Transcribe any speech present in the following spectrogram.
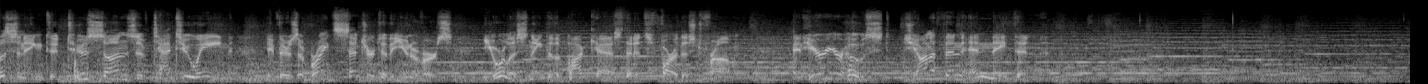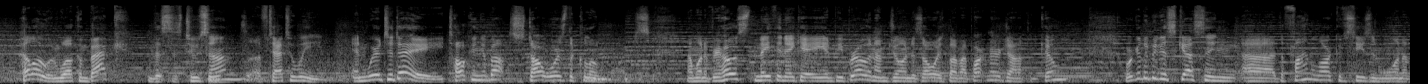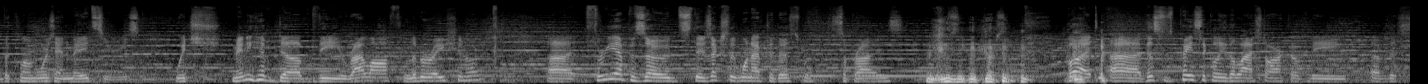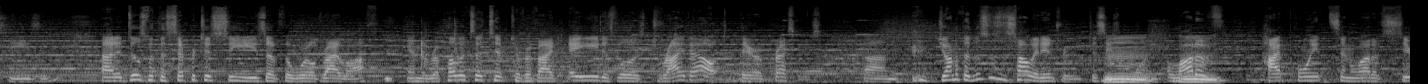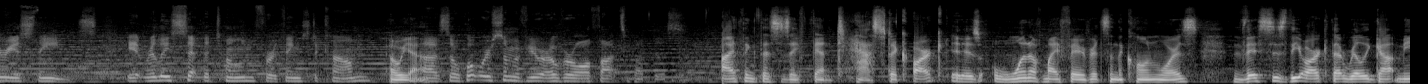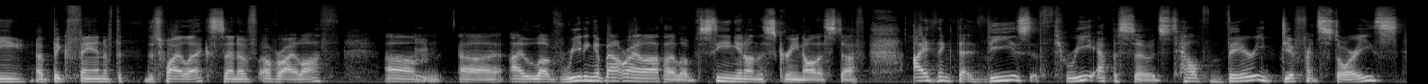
Listening to Two Sons of Tatooine. If there's a bright center to the universe, you're listening to the podcast that it's farthest from. And here are your hosts, Jonathan and Nathan. Hello and welcome back. This is Two Sons of Tatooine, and we're today talking about Star Wars The Clone Wars. I'm one of your hosts, Nathan aka NP Bro, and I'm joined as always by my partner, Jonathan Cohn. We're going to be discussing uh, the final arc of Season 1 of the Clone Wars animated series, which many have dubbed the Ryloth Liberation arc. Uh, three episodes, there's actually one after this with surprise. but uh, this is basically the last arc of the of this season. Uh, it deals with the separatist seas of the world Ryloth and the Republic's attempt to provide aid as well as drive out their oppressors. Um, Jonathan, this is a solid entry to season one. A lot of high points and a lot of serious themes. It really set the tone for things to come. Oh yeah. Uh, so, what were some of your overall thoughts about this? I think this is a fantastic arc. It is one of my favorites in the Clone Wars. This is the arc that really got me a big fan of the, the Twi'leks and of, of Ryloth. Um, uh, I love reading about Ryloth. I love seeing it on the screen, all this stuff. I think that these three episodes tell very different stories,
